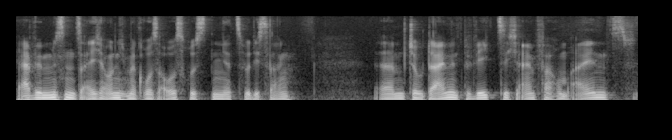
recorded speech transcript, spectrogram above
Ja, wir müssen uns eigentlich auch nicht mehr groß ausrüsten, jetzt würde ich sagen. Ähm, Joe Diamond bewegt sich einfach um eins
